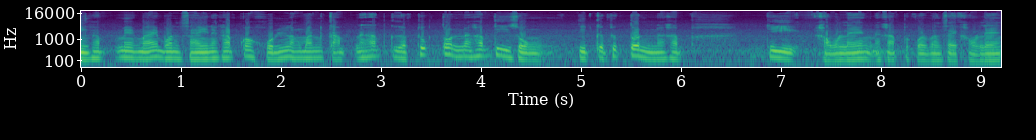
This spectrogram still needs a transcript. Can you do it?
ี่ครับแมกไม้บอนไซนะครับ ก็ขนรางวัลกลับนะครับ เกือบทุกต้นนะครับ ที่ส่งติดเกือบทุกต้นนะครับ ที่เขาแรงนะครับ ประกวดบอนไซเขาแรง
